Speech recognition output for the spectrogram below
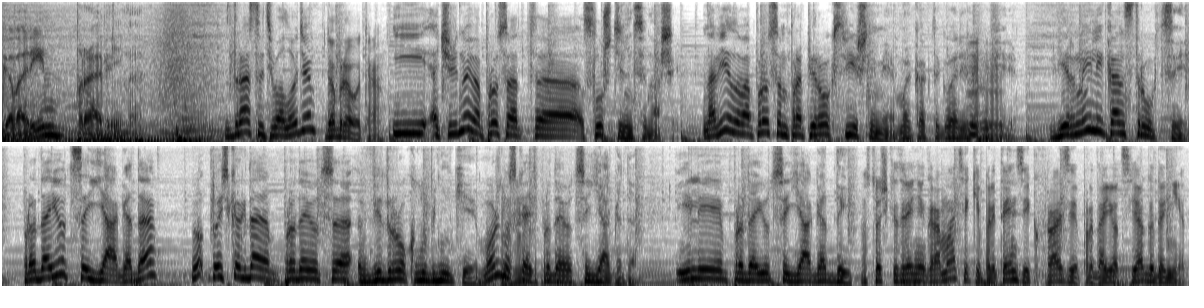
Говорим правильно. Здравствуйте, Володя. Доброе утро. И очередной вопрос от э, слушательницы нашей. Навеяло вопросом про пирог с вишнями. Мы как-то говорили в эфире. Верны ли конструкции? Продается ягода. Ну, то есть, когда продается ведро клубники, можно сказать, продается ягода? Или продаются ягоды? Но с точки зрения грамматики претензий к фразе «продается ягода» нет.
